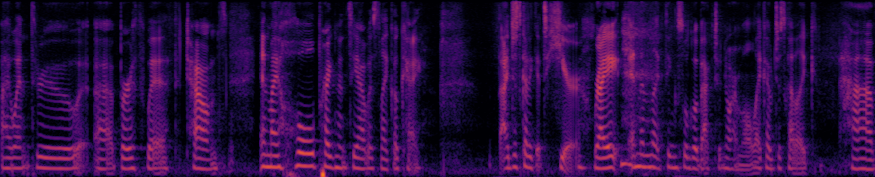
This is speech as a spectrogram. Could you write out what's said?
I went through uh, birth with Towns and my whole pregnancy I was like okay I just got to get to here, right? And then like things will go back to normal. Like I've just got to like have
